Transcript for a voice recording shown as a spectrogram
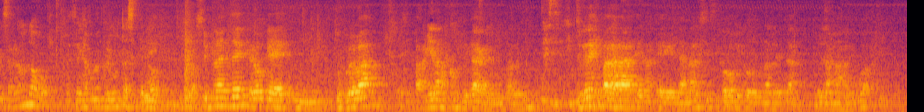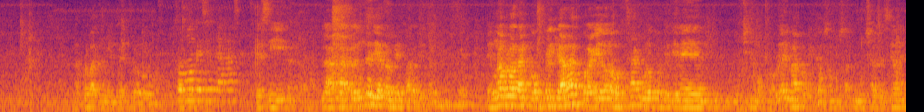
mesa redonda o hacéis alguna pregunta si tenéis. simplemente creo que mm, tu prueba eh, para mí es la más complicada que hay en el mundo atletismo. ¿Tú crees que para el, el, análisis psicológico de un atleta es la más adecuada? La prueba de mil metros. ¿Cómo que es la más? Que si. La, la pregunta sería también para ti. Es una prueba tan complicada por aquello de los obstáculos, porque tiene muchísimos problemas, porque causa muchas lesiones.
